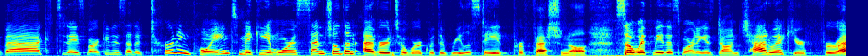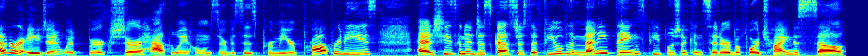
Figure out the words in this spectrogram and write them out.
back. Today's market is at a turning point, making it more essential than ever to work with a real estate professional. So with me this morning is Dawn Chadwick, your forever agent with Berkshire Hathaway Home Services Premier Properties, and she's going to discuss just a few of the many things people should consider before trying to sell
